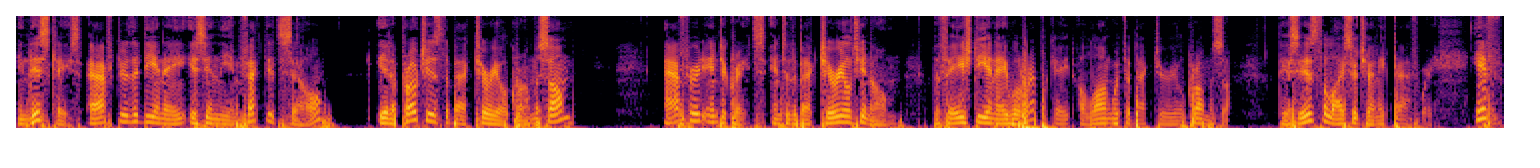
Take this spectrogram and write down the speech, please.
In this case, after the DNA is in the infected cell, it approaches the bacterial chromosome. After it integrates into the bacterial genome, the phage DNA will replicate along with the bacterial chromosome. This is the lysogenic pathway. If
